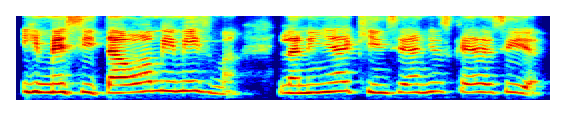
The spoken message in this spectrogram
y me citaba a mí misma, la niña de 15 años que decía,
